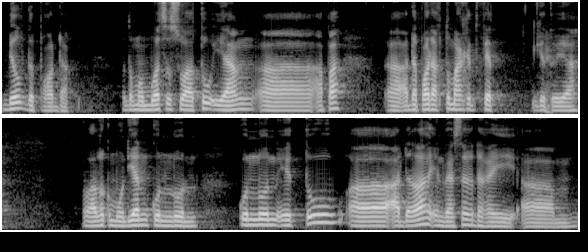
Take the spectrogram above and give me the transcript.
build the product untuk membuat sesuatu yang uh, apa uh, ada product to market fit gitu ya. Lalu kemudian Kunlun. Kunlun itu uh, adalah investor dari um,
